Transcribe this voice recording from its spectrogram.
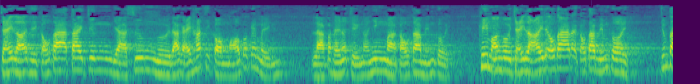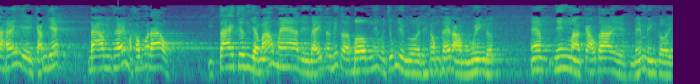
chạy lại thì cậu ta tay chân và xương người đã gãy hết, chỉ còn mỗi có cái miệng là có thể nói chuyện thôi. Nhưng mà cậu ta mỉm cười. Khi mọi người chạy lại cậu ta đó, cậu ta mỉm cười. Chúng ta thấy gì? Cảm giác đau như thế mà không có đau. Tay, chân và máu me thì vậy, ta biết là bơm, nếu mà chúng vào người thì không thể nào mà nguyên được. Em, nhưng mà cậu ta thì mỉm miệng cười.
